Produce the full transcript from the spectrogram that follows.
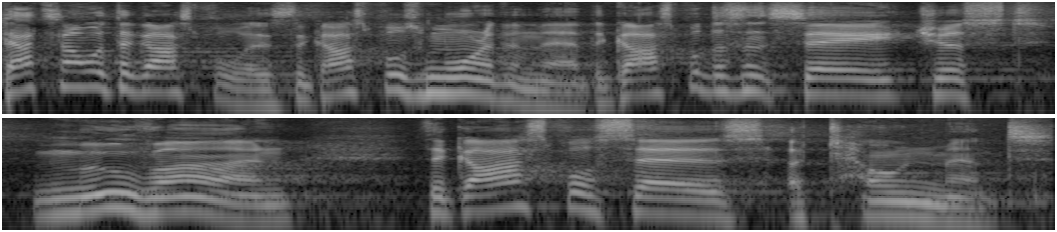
that's not what the gospel is. The gospel is more than that. The gospel doesn't say just move on, the gospel says atonement.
